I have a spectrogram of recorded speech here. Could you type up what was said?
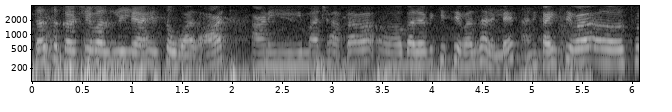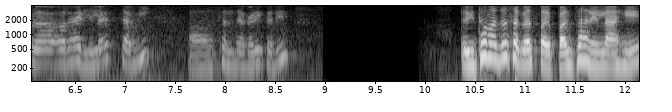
आता सकाळचे वाजलेले आहे सव्वा आठ आणि माझ्या आता बऱ्यापैकी सेवा झालेल्या आहेत आणि काही सेवा थोड्या राहिलेल्या आहेत त्या मी संध्याकाळी करीन. तर इथं माझा सगळा स्वयंपाक झालेला आहे.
